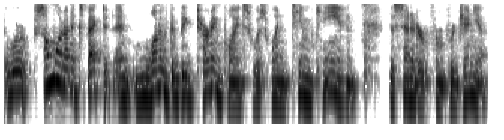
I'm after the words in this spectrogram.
were somewhat unexpected. And one of the big turning points was when Tim Kaine, the senator from Virginia,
